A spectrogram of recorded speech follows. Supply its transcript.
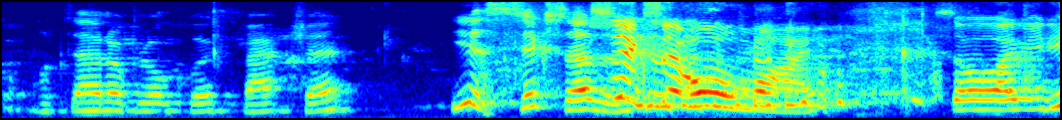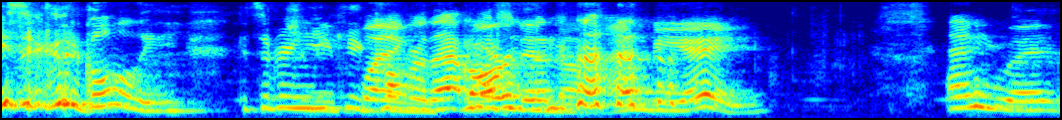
go look that up real quick. Fact check. He is six seven. Six se- oh my. so I mean, he's a good goalie considering Should he can playing cover that guard much. in the than- NBA. Anyway,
